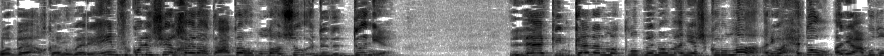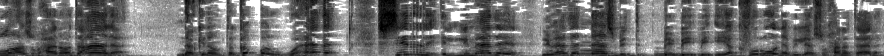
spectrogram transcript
وكانوا بارعين في كل شيء الخيرات. أعطاهم الله سؤدد الدنيا. لكن كان المطلوب منهم أن يشكروا الله أن يوحدوه أن يعبدوا الله سبحانه وتعالى. لكنهم تكبروا. وهذا سر لماذا لماذا الناس يكفرون بالله سبحانه وتعالى؟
